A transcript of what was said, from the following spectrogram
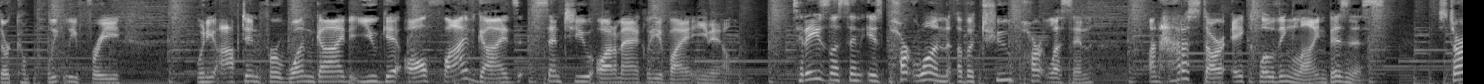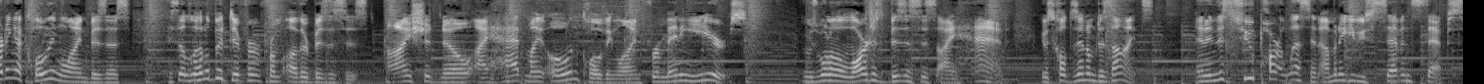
They're completely free. When you opt in for one guide, you get all five guides sent to you automatically via email. Today's lesson is part one of a two part lesson on how to start a clothing line business. Starting a clothing line business is a little bit different from other businesses. I should know I had my own clothing line for many years. It was one of the largest businesses I had. It was called Zenhom Designs. And in this two part lesson, I'm going to give you seven steps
